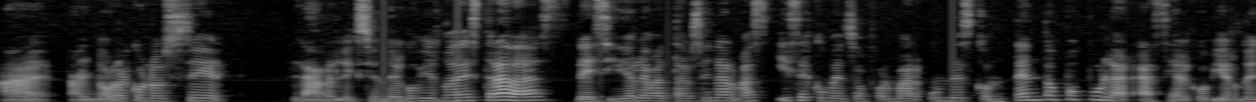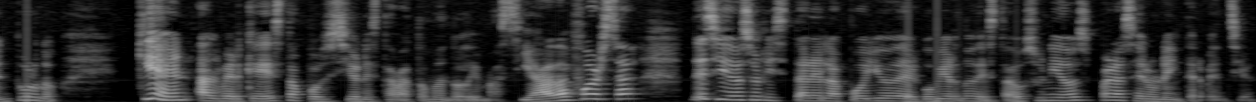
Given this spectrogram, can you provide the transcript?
al no reconocer la reelección del gobierno de Estradas, decidió levantarse en armas y se comenzó a formar un descontento popular hacia el gobierno en turno, quien, al ver que esta oposición estaba tomando demasiada fuerza, decidió solicitar el apoyo del gobierno de Estados Unidos para hacer una intervención.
